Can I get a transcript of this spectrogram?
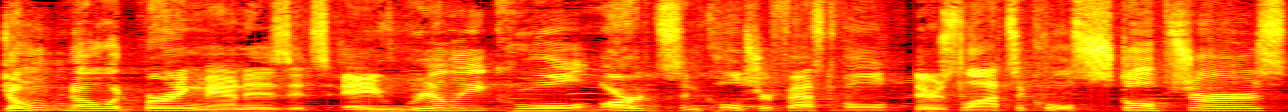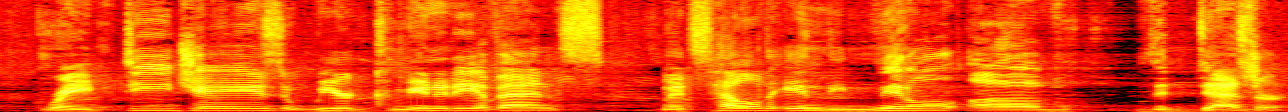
don't know what Burning Man is, it's a really cool arts and culture festival. There's lots of cool sculptures, great DJs, weird community events. It's held in the middle of the desert.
